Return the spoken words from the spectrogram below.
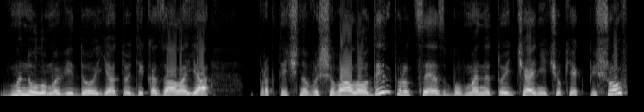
в минулому відео я тоді казала, я практично вишивала один процес, бо в мене той чайничок, як пішов,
